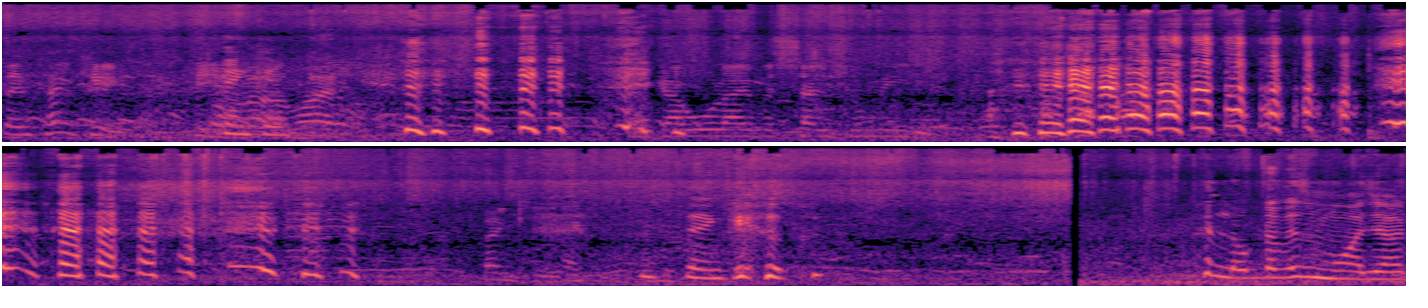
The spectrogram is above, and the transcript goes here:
Then thank you. Thank you. You go all over social media. thank you. Thank you লোকটা বেশ মজার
